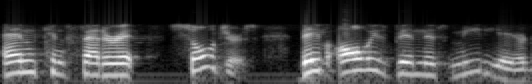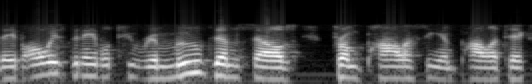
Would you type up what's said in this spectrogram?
and Confederate soldiers. They've always been this mediator. They've always been able to remove themselves from policy and politics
